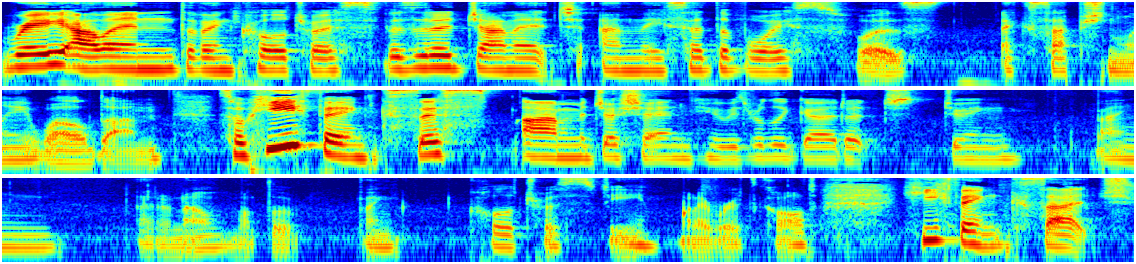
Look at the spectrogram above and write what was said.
Ray Alan, the ventriloquist, visited Janet and they said the voice was exceptionally well done. So he thinks this um, magician who is really good at doing bang, I don't know what the ventriloquisty, whatever it's called, he thinks that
